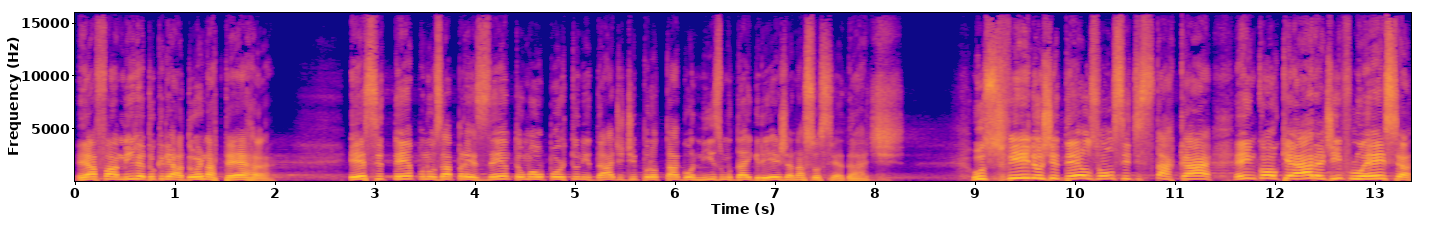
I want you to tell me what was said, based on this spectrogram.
é a família do Criador na terra. Esse tempo nos apresenta uma oportunidade de protagonismo da igreja na sociedade. Os filhos de Deus vão se destacar em qualquer área de influência,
